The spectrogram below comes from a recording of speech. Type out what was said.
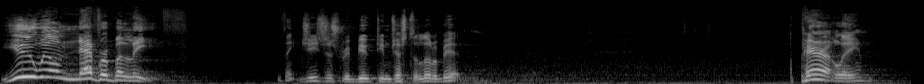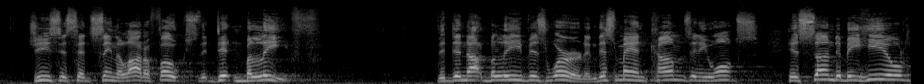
you will never believe. You think Jesus rebuked him just a little bit? Apparently, Jesus had seen a lot of folks that didn't believe that did not believe his word. And this man comes and he wants his son to be healed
